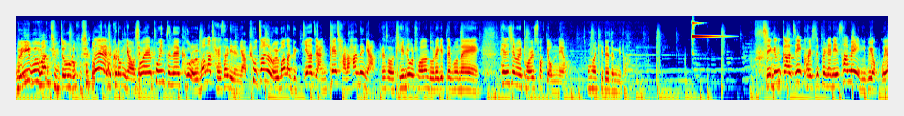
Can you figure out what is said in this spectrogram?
웨이브만 중점으로 보실 거예요? 네, 그럼요. 저의 포인트는 그걸 얼마나 잘 살리느냐, 표정을 얼마나 느끼하지 않게 잘 하느냐. 그래서 개인적으로 좋아하는 노래이기 때문에 팬심을 더할 수밖에 없네요. 정말 기대됩니다. 지금까지 걸스 플래닛 3회 리뷰였고요.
